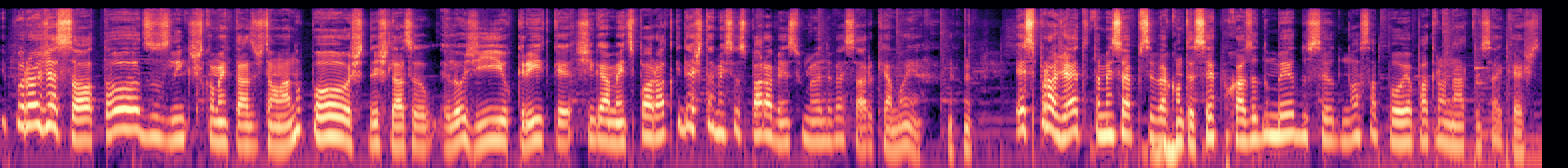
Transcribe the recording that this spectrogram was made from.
E por hoje é só. Todos os links comentados estão lá no post. Deixe lá seu elogio, crítica, xingamento esporádico e deixe também seus parabéns pro meu aniversário, que é amanhã. Esse projeto também só é possível acontecer por causa do meio do seu, do nosso apoio ao patronato do SciCast,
